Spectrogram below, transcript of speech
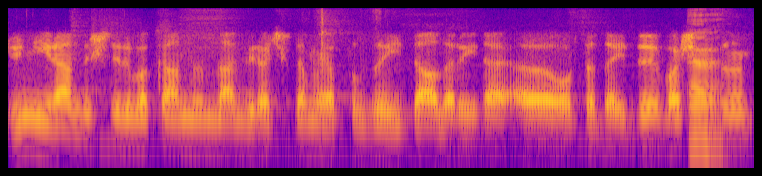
dün İran Dışişleri Bakanlığı'ndan bir açıklama yapıldığı iddiaları yine e, ortadaydı. Washington'ın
